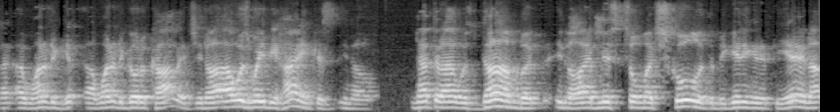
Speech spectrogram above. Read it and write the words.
I, I wanted to get I wanted to go to college. You know I was way behind because you know not that I was dumb, but you know, I missed so much school at the beginning and at the end. I,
